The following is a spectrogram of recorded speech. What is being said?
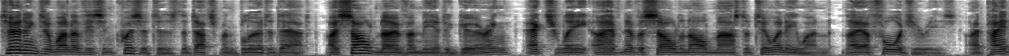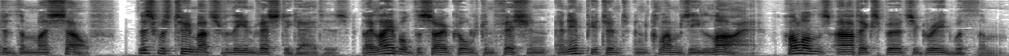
Turning to one of his inquisitors, the Dutchman blurted out, I sold no Vermeer to Goering. Actually, I have never sold an old master to anyone. They are forgeries. I painted them myself. This was too much for the investigators. They labelled the so-called confession an impudent and clumsy lie. Holland's art experts agreed with them.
